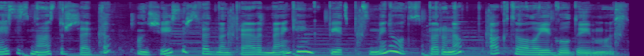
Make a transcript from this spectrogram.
Es esmu Astra Šepa, un šīs ir Svetbank Private Banking 15 minūtes par un ap aktuālo ieguldījumos.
